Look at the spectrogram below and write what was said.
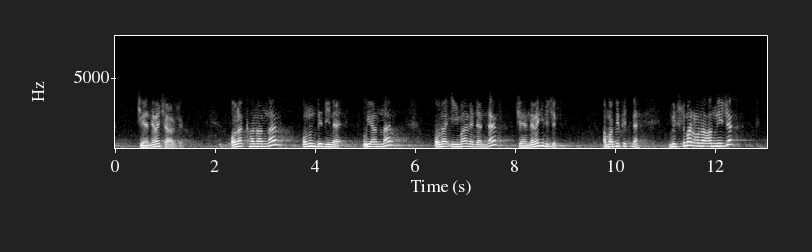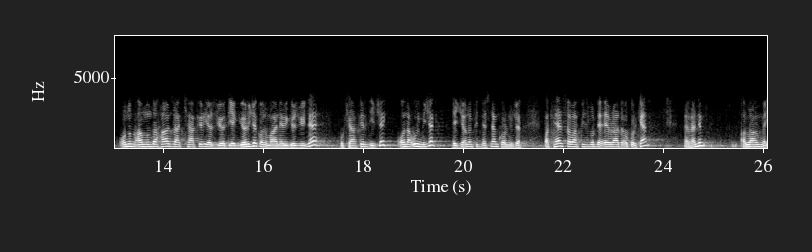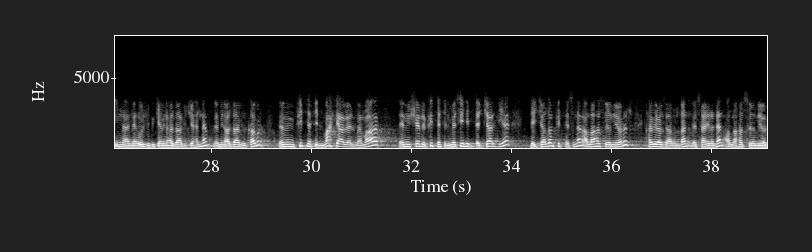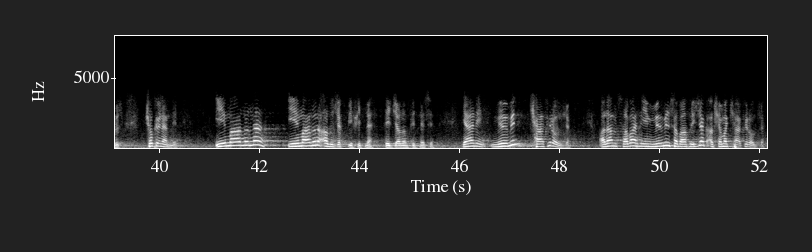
Cehenneme çağıracak. Ona kananlar, onun dediğine uyanlar, ona iman edenler cehenneme gidecek. Ama bir fitne. Müslüman onu anlayacak, onun alnında haza kafir yazıyor diye görecek onu manevi gözüyle, bu kafir diyecek, ona uymayacak, Deccal'ın fitnesinden korunacak. Bak her sabah biz burada evrada okurken, efendim, Allahümme inna ne'uzu bike min azabi cehennem ve min azabil kabr ve min fitnetil mahya vel memat ve min şerri fitnetil mesihid deccal diye Deccal'ın fitnesinden Allah'a sığınıyoruz. Kabir azabından vesaireden Allah'a sığınıyoruz. Çok önemli. İmanını, imanını alacak bir fitne. Deccal'ın fitnesi. Yani mümin kafir olacak. Adam sabahleyin mümin sabahlayacak, akşama kafir olacak.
